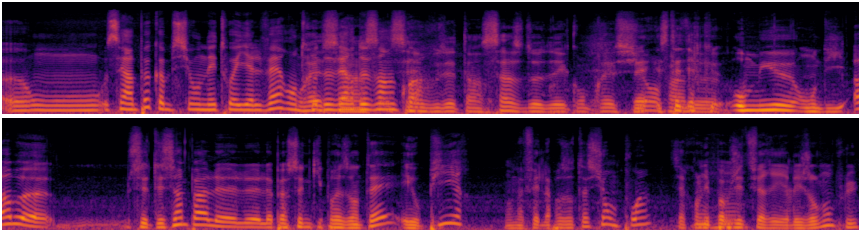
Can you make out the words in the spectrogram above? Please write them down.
euh, on... C'est un peu comme si on nettoyait le verre entre Ouais, deux verres un- de vin. Quoi. Vous êtes un sas de décompression. enfin, C'est-à-dire de- qu'au mieux, on dit Ah bah, c'était sympa le- le- la personne qui présentait, et au pire, on a fait de la présentation, point. C'est-à-dire qu'on n'est Mhm. pas obligé de faire rire les gens non plus.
